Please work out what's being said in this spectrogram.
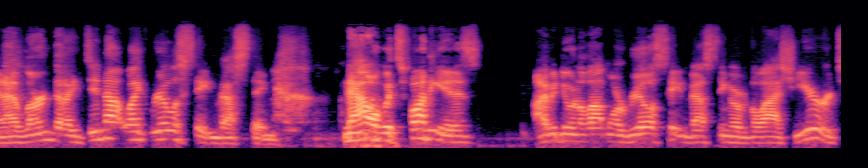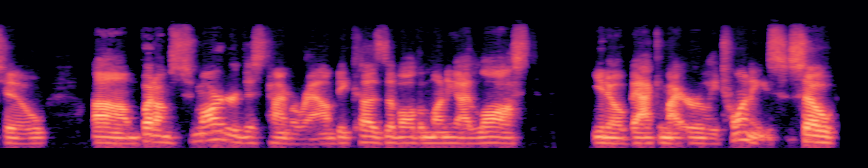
and I learned that I did not like real estate investing. now, what's funny is I've been doing a lot more real estate investing over the last year or two, um, but I'm smarter this time around because of all the money I lost, you know, back in my early 20s. So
